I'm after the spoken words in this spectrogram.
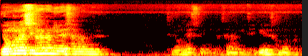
영원하신 하나님의 사랑을 드러낼 수 있는 사람이 되기를 소망합니다.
